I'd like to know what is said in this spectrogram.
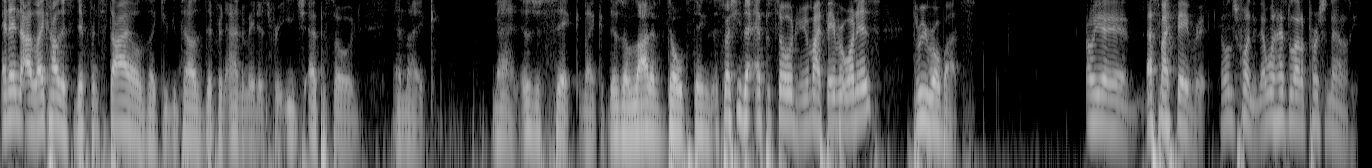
and then I like how there's different styles. Like you can tell it's different animators for each episode and like man, it was just sick. Like there's a lot of dope things, especially the episode, you know my favorite one is? Three robots. Oh yeah, yeah. That's my favorite. That one's funny. That one has a lot of personality.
